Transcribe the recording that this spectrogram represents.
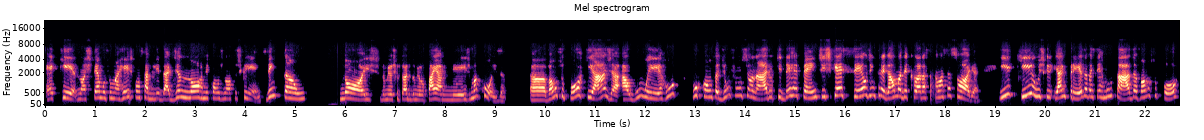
é que nós temos uma responsabilidade enorme com os nossos clientes. Então, nós, do meu escritório e do meu pai, a mesma coisa. Uh, vamos supor que haja algum erro por conta de um funcionário que, de repente, esqueceu de entregar uma declaração acessória e que o, a empresa vai ser multada, vamos supor,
